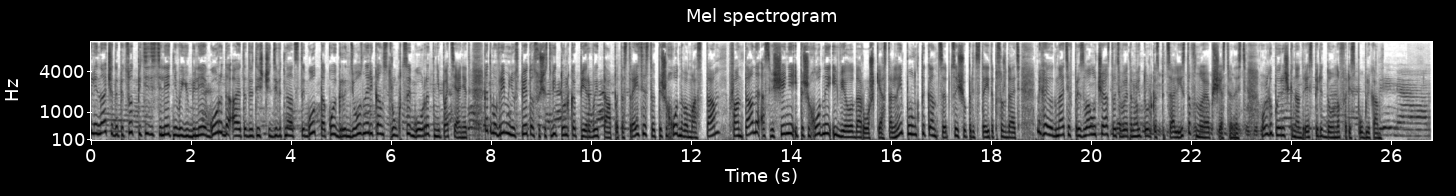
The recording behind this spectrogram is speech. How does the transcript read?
Или иначе, до 550-летнего юбилея города, а это 2019 год, такой грандиозной реконструкции город не потянет. К этому времени успеют осуществить только первый этап. Это строительство пешеходного моста, фонтаны, освещение и пешеходные и велодорожки. Остальные пункты концепции еще предстоит обсуждать. Михаил Игнатьев призвал участвовать в этом не только специалистов, но и общественность. Ольга Пырочкина, Андрей Спиридонов, Республика.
